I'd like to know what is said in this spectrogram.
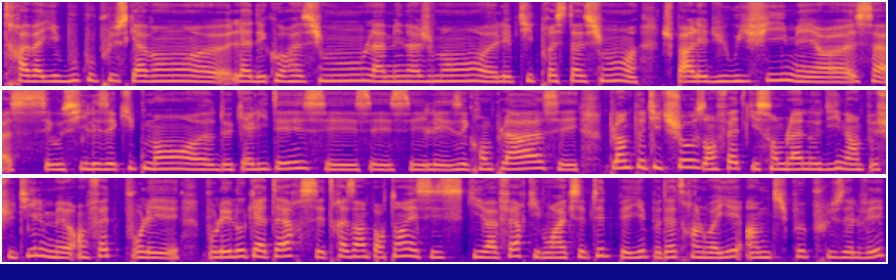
travailler beaucoup plus qu'avant la décoration, l'aménagement, les petites prestations. Je parlais du Wi-Fi, mais ça c'est aussi les équipements de qualité, c'est les écrans plats, c'est plein de petites choses en fait qui semblent anodines, un peu futiles, mais en fait pour les pour les locataires c'est très important et c'est ce qui va faire qu'ils vont accepter de payer peut-être un loyer un petit peu plus élevé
